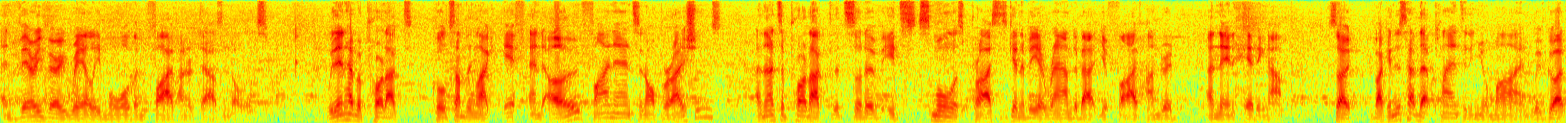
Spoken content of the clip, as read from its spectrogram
and very very rarely more than five hundred thousand dollars. We then have a product called something like F and O, Finance and Operations, and that's a product that sort of its smallest price is going to be around about your 500 and then heading up. So if I can just have that planted in your mind, we've got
